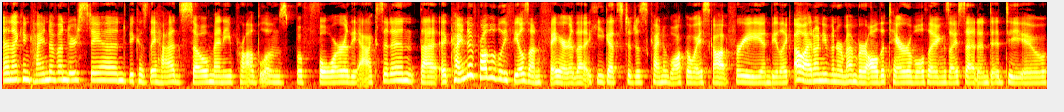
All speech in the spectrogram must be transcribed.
And I can kind of understand because they had so many problems before the accident that it kind of probably feels unfair that he gets to just kind of walk away scot free and be like, oh, I don't even remember all the terrible things I said and did to you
